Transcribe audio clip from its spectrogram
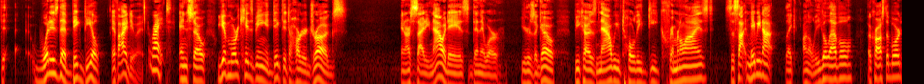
th- what is the big deal if I do it? Right. And so you have more kids being addicted to harder drugs in our society nowadays than they were years ago because now we've totally decriminalized society. Maybe not like on a legal level across the board,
